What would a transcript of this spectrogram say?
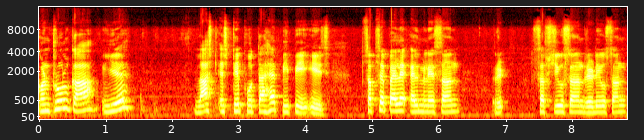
कंट्रोल का ये लास्ट स्टेप होता है पीपीईज सबसे पहले एलिमिनेशन सब्स्टिट्यूशन रिड्यूशन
